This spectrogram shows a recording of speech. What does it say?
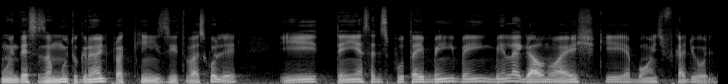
uma indecisão muito grande para quem Zito vai escolher. E tem essa disputa aí bem, bem, bem legal no Oeste que é bom a gente ficar de olho.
